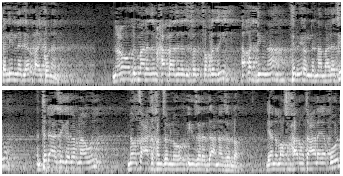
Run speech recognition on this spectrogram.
ቀሊል ነገር ኣይኮነን ንኡ ድማ ነዚ መሓባ ዚ ነዚ ፍቕሪ እዙ ኣቐዲምና ክንሪኦ ኣለና ማለት እዩ እንተ ደኣ ዘይገበርና እውን መቕፃዕቲ ከም ዘሎ እዩ ዘረድእና ዘሎ ኣን ላ ስብሓን ወተላ የቁል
